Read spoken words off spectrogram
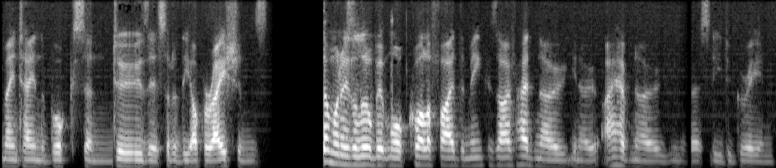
maintain the books and do the sort of the operations someone who's a little bit more qualified than me because I've had no, you know, I have no university degree in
